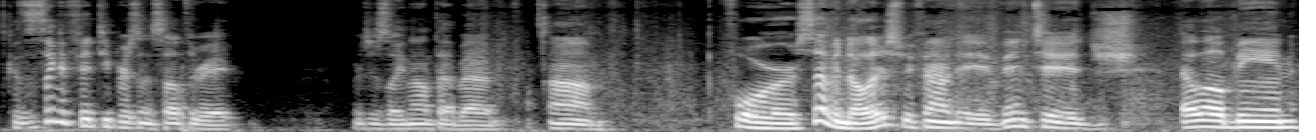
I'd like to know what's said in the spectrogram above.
Because it's like a 50% sell-through rate, which is like not that bad. Um, for $7, we found a vintage LL Bean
